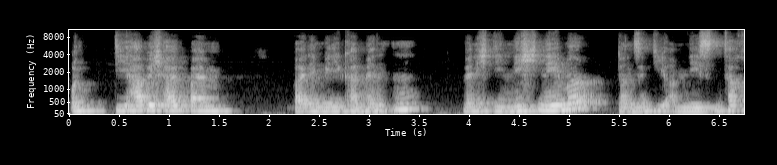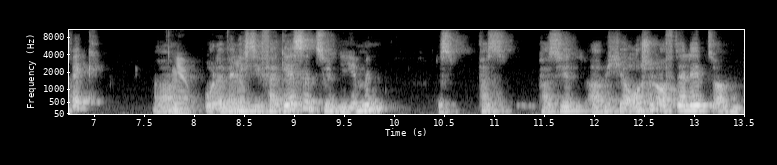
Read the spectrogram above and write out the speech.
Und die habe ich halt beim, bei den Medikamenten, wenn ich die nicht nehme, dann sind die am nächsten Tag weg. Ja. ja. Oder wenn ich sie vergesse zu nehmen, das pass passiert, habe ich ja auch schon oft erlebt, am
